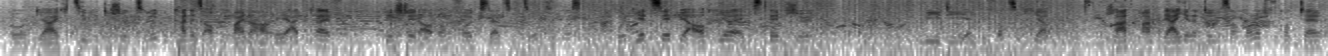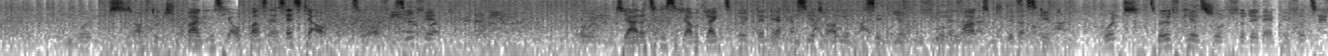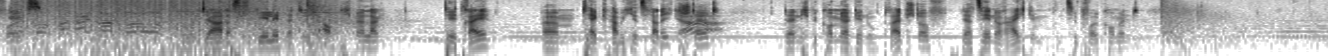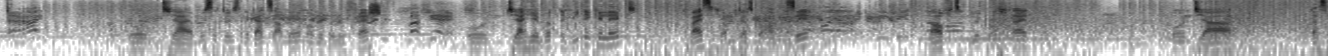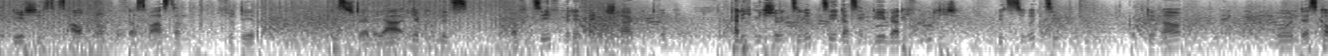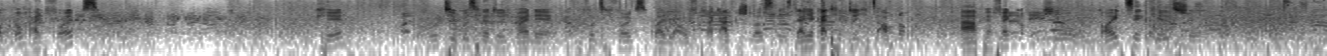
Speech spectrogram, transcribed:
Und ja, ich ziehe mich natürlich schön zurück und kann jetzt auch mit meiner Armee angreifen. Hier steht auch noch ein Volks, der zurückziehen muss. Und jetzt sehen wir auch hier extrem schön, wie die MP40 hier Schaden machen. Ja, hier natürlich ist noch ein Molotov-Cocktail. Und auf den Schubwagen muss ich aufpassen. Er setzt ja auch noch zur Offensive. Und ja, da zieht es sich aber gleich zurück, denn er kassiert auch noch ein bisschen hier, wie viel Erfahrungspunkte das gibt. Und 12 Kills schon für den MP40-Volks. Und ja, das G lebt natürlich auch nicht mehr lang. T3 ähm, Tag habe ich jetzt fertiggestellt. Denn ich bekomme ja genug Treibstoff. Der 10 reicht im Prinzip vollkommen. Und ja, er muss natürlich seine ganze Armee immer wieder refreshen. Und ja, hier wird eine Mine gelegt. Ich weiß nicht, ob ich das überhaupt sehe. Lauf zum Glück nicht rein. Und ja, das MG schießt jetzt auch noch. Und das war's dann für den diese Stelle. Ja, hier kommt jetzt die Offensive mit den eingeschlagenen Truppen. Kann ich mich schön zurückziehen. Das MG werde ich vermutlich jetzt zurückziehen. Genau. Und es kommt noch ein Volks. Okay. Und hier muss ich natürlich meine 40 Volks, sobald der Auftrag abgeschlossen ist. Ja, hier kann ich natürlich jetzt auch noch... Ah, perfekt, noch ein und 19 Kills schon.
